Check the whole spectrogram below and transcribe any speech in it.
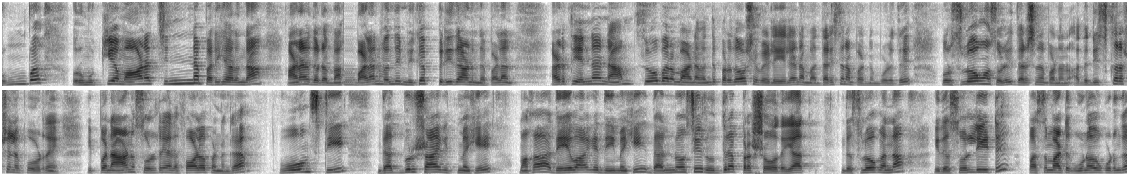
ரொம்ப ஒரு முக்கியமான சின்ன பரிகாரம் தான் ஆனால் அதோட மக பலன் வந்து மிக பெரிதான இந்த பலன். அடுத்து என்னன்னா சிவபெருமானை வந்து பிரதோஷ வேலையில் நம்ம தரிசனம் பண்ணும் பொழுது ஒரு ஸ்லோகம் சொல்லி தரிசனம் பண்ணணும். அதை டிஸ்கிரிப்ஷனில் போடுறேன். இப்போ நானும் சொல்கிறேன் அதை ஃபாலோ பண்ணுங்கள் ஓம் ஸ்ரீ தத்புருஷாய் வித்மகே மகா தேவாய தீமகி தன்னோசி ருத்ர பிரசோதயாத். இந்த ஸ்லோகம் தான் இதை சொல்லிட்டு பசுமாட்டுக்கு உணவு கொடுங்க.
